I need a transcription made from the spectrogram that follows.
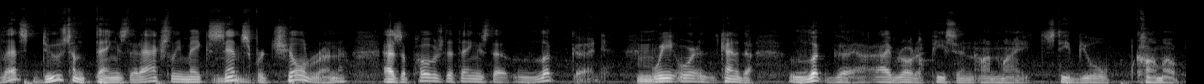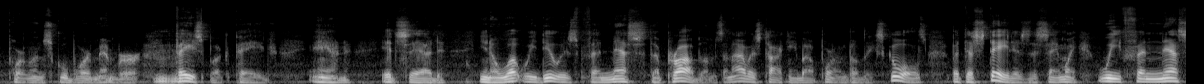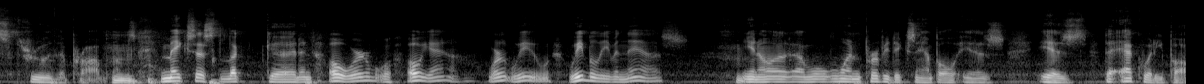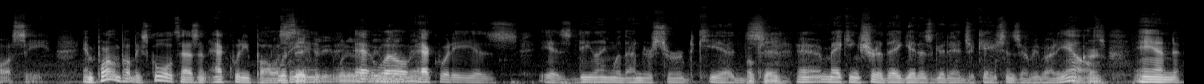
Let's do some things that actually make Mm-hmm. sense for children, as opposed to things that look good. Hmm. We were kind of the look good. I wrote a piece in on my Steve Buel, comma Portland School Board member Mm-hmm. Facebook page, and it said, you know, what we do is finesse the problems. And I was talking about Portland Public Schools, but the state is the same way. We finesse through the problems, makes us look good, and oh, we're oh yeah, we're, we we believe in this. You know, uh, one perfect example is is the equity policy. And Portland Public Schools has an equity policy. equity? What is- Uh, well, equity is is dealing with underserved kids. Okay. Uh, making sure they get as good education as everybody else. And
